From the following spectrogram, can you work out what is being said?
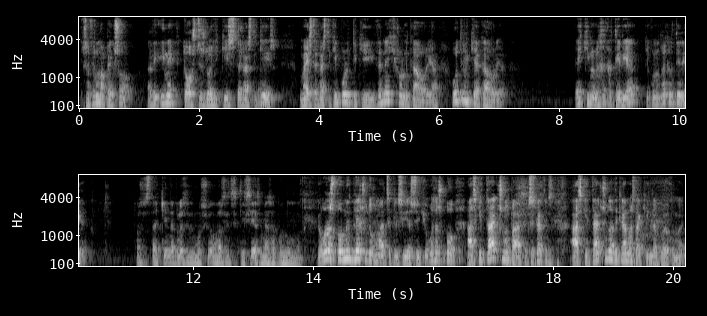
Τους αφήνουμε απ' έξω. Δηλαδή είναι εκτός της λογικής στεγαστικής. Μα η στεγαστική πολιτική δεν έχει χρονικά όρια, ούτε ηλικιακά όρια. Έχει κοινωνικά κριτήρια και οικονομικά κριτήρια. Πώ στα κίνητα που λες του δημοσίου, βάζει της εκκλησίας μέσα που είναι. Εγώ θα σου πω, μην μπλέξουμε το κομμάτι της εκκλησίας και εγώ θα σου πω, ας κοιτάξουμε, κάτι, ας κοιτάξουμε τα δικά μας τα κίνητα που έχουμε,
